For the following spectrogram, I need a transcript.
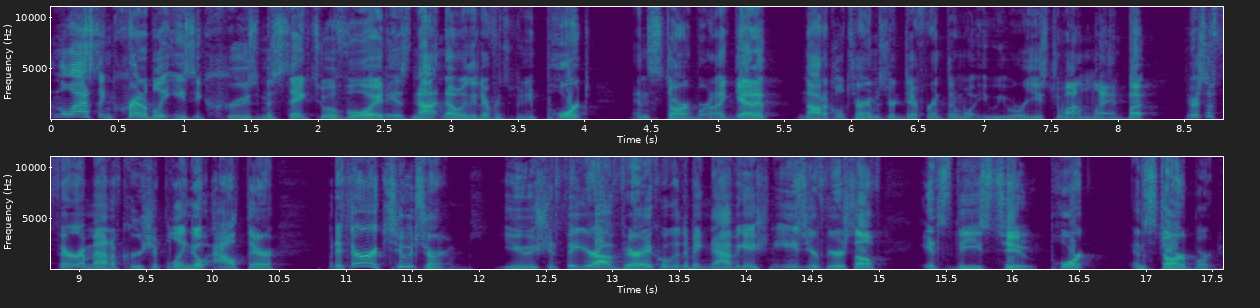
And the last incredibly easy cruise mistake to avoid is not knowing the difference between port and starboard. I get it, nautical terms are different than what we were used to on land, but there's a fair amount of cruise ship lingo out there. But if there are two terms you should figure out very quickly to make navigation easier for yourself, it's these two port and starboard.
